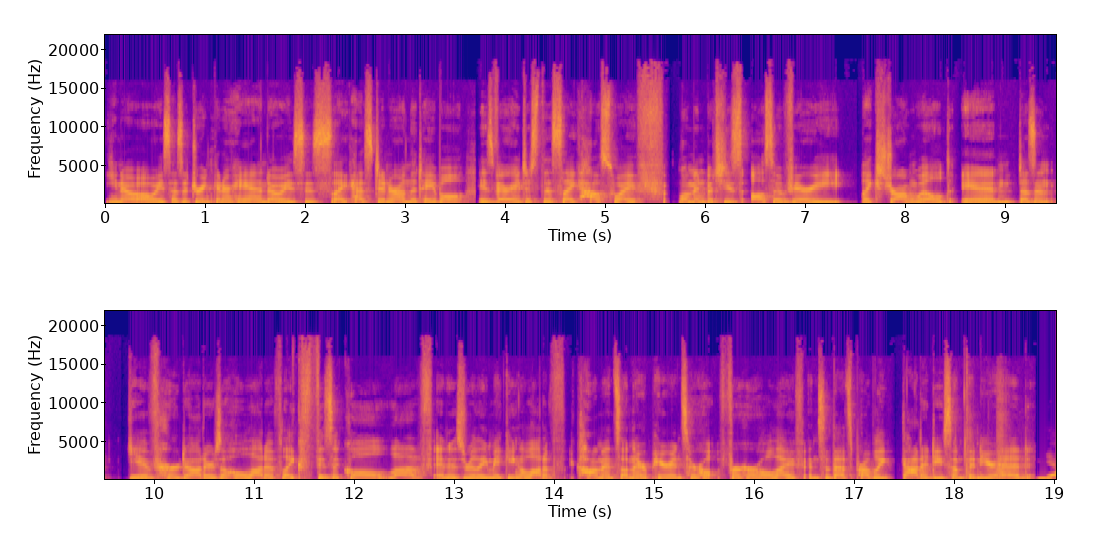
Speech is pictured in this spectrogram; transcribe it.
you know, always has a drink in her hand, always is like, has dinner on the table. Is very just this like housewife woman, but she's also very like strong willed and doesn't give her daughters a whole lot of like physical love and is really making a lot of comments on their appearance her whole, for her whole life. And so that's probably got to do something to your head. Yeah.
